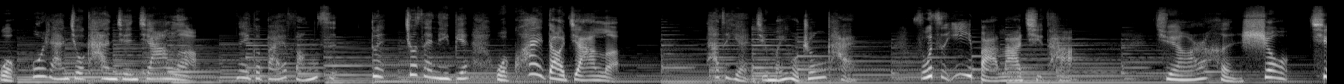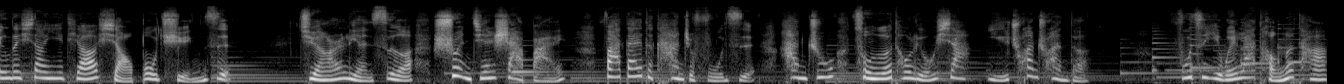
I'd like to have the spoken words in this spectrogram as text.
我忽然就看见家了。那个白房子，对，就在那边。我快到家了。他的眼睛没有睁开，福子一把拉起他。卷儿很瘦，轻得像一条小布裙子。卷儿脸色瞬间煞白，发呆地看着福子，汗珠从额头流下一串串的。福子以为拉疼了他，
